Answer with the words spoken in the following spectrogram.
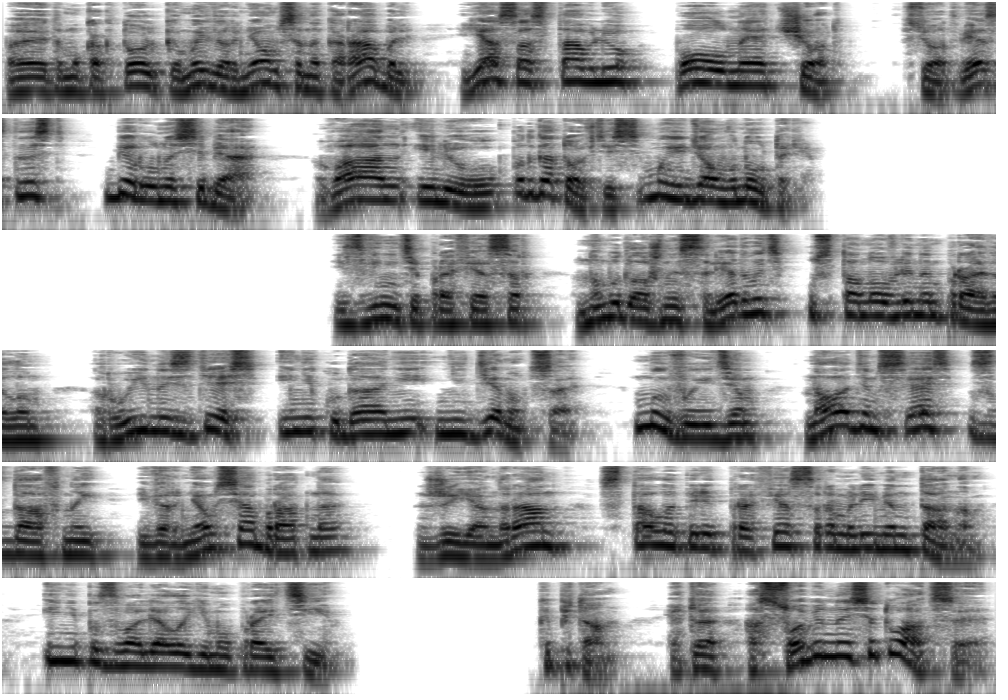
поэтому как только мы вернемся на корабль, я составлю полный отчет, Всю ответственность беру на себя. Ван и Лю, подготовьтесь, мы идем внутрь. Извините, профессор, но мы должны следовать установленным правилам. Руины здесь, и никуда они не денутся. Мы выйдем, наладим связь с Дафной и вернемся обратно. Джиян Ран стала перед профессором Ли Ментаном и не позволяла ему пройти. «Капитан, это особенная ситуация.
